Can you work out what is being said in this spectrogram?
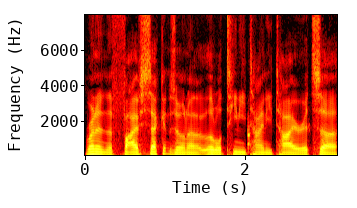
running in the five second zone on a little teeny tiny tire. It's uh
